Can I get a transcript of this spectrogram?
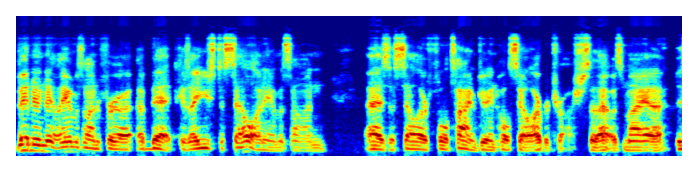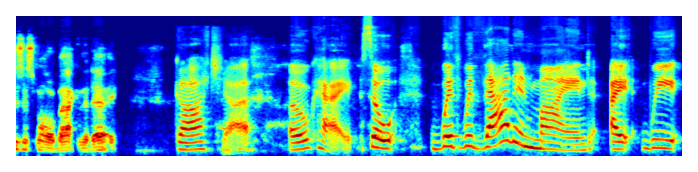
been in Amazon for a, a bit because I used to sell on Amazon as a seller full time doing wholesale arbitrage. So that was my uh, business model back in the day. Gotcha. Okay. So with with that in mind, I we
